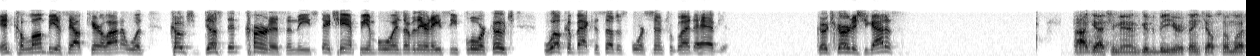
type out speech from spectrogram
in Columbia, South Carolina, with Coach Dustin Curtis and the state champion boys over there at AC Flora. Coach, welcome back to Southern Sports Central. Glad to have you. Coach Curtis, you got us? I got you, man. Good to be here. Thank y'all so much.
